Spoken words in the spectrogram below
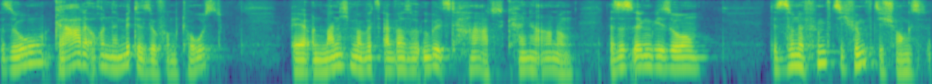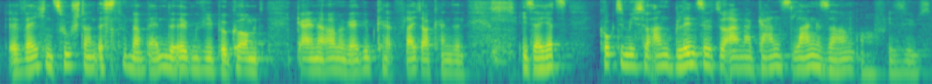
so, gerade auch in der Mitte so vom Toast. Äh, und manchmal wird es einfach so übelst hart, keine Ahnung. Das ist irgendwie so, das ist so eine 50-50 Chance, äh, welchen Zustand es nun am Ende irgendwie bekommt. Keine Ahnung, ergibt vielleicht auch keinen Sinn. Ich sage jetzt, guckt sie mich so an, blinzelt so einmal ganz langsam. Oh, wie süß.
